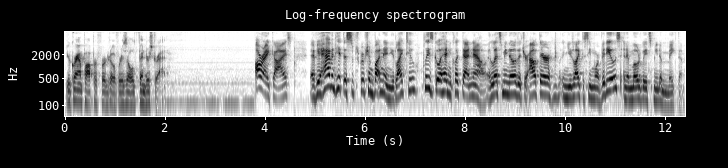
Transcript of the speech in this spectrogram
your grandpa preferred it over his old Fender Strat. All right, guys. If you haven't hit the subscription button and you'd like to, please go ahead and click that now. It lets me know that you're out there and you'd like to see more videos and it motivates me to make them.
